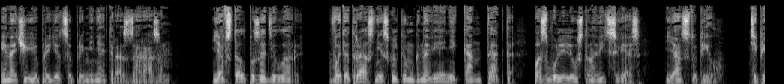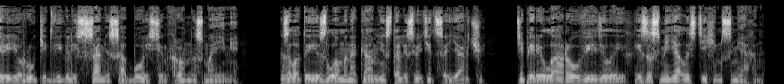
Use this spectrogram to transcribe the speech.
иначе ее придется применять раз за разом. Я встал позади Лары. В этот раз несколько мгновений контакта позволили установить связь. Я отступил. Теперь ее руки двигались сами собой, синхронно с моими. Золотые изломы на камне стали светиться ярче. Теперь и Лара увидела их и засмеялась тихим смехом.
